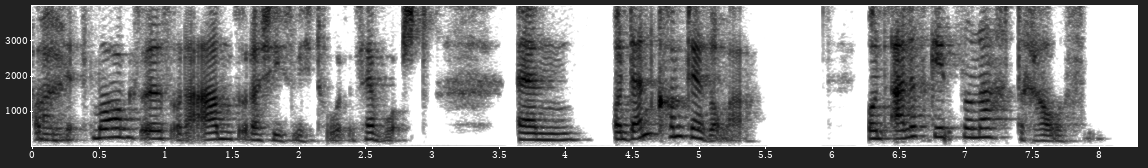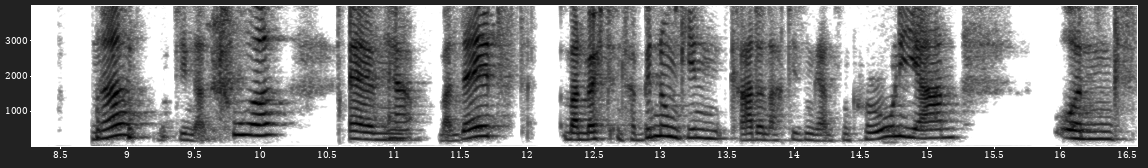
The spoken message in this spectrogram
ob es jetzt morgens ist oder abends oder schieß mich tot, ist ja wurscht. Ähm, und dann kommt der Sommer und alles geht so nach draußen. Ne? Die Natur, ähm, ja. man selbst, man möchte in Verbindung gehen, gerade nach diesen ganzen Corona-Jahren. Und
